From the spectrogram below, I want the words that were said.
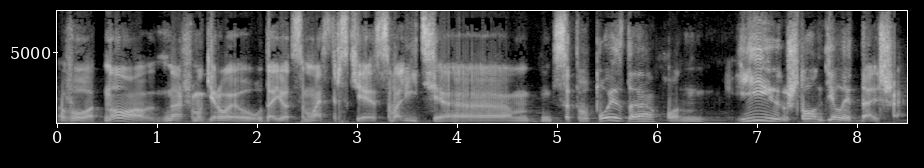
Вот. Но нашему герою удается мастерски свалить э, с этого поезда, он и что он делает дальше?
